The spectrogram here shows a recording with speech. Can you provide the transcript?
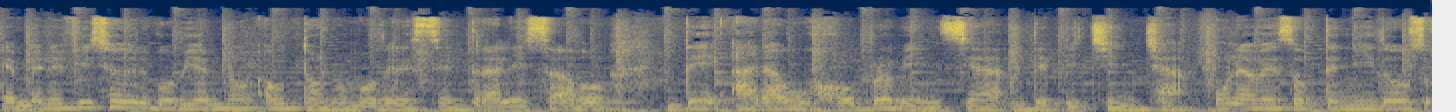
en beneficio del gobierno autónomo descentralizado de Araujo, provincia de Pichincha. Una vez obtenidos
